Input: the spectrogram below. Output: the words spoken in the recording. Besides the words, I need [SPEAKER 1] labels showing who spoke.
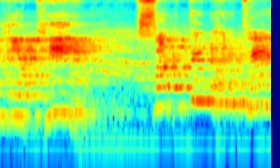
[SPEAKER 1] चीज़ें थी शक्ति नहीं थी।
